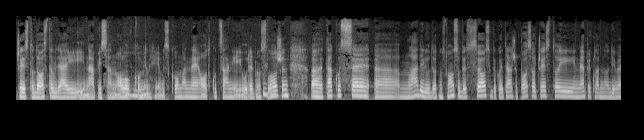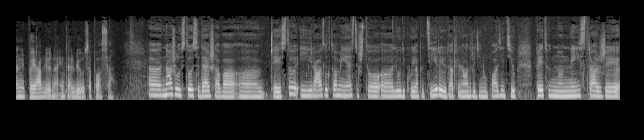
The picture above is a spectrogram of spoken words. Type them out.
često dostavlja i napisan olovkom ili hemijskom, a ne otkucan i uredno složen. Tako se mladi ljudi, odnosno osobe, sve osobe koje traže posao, često i neprikladno odjeveni pojavljuju na intervju za posao. E, nažalost, to se dešava e, često i razlog tome jeste što e, ljudi koji apliciraju dakle, na određenu poziciju prethodno ne istraže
